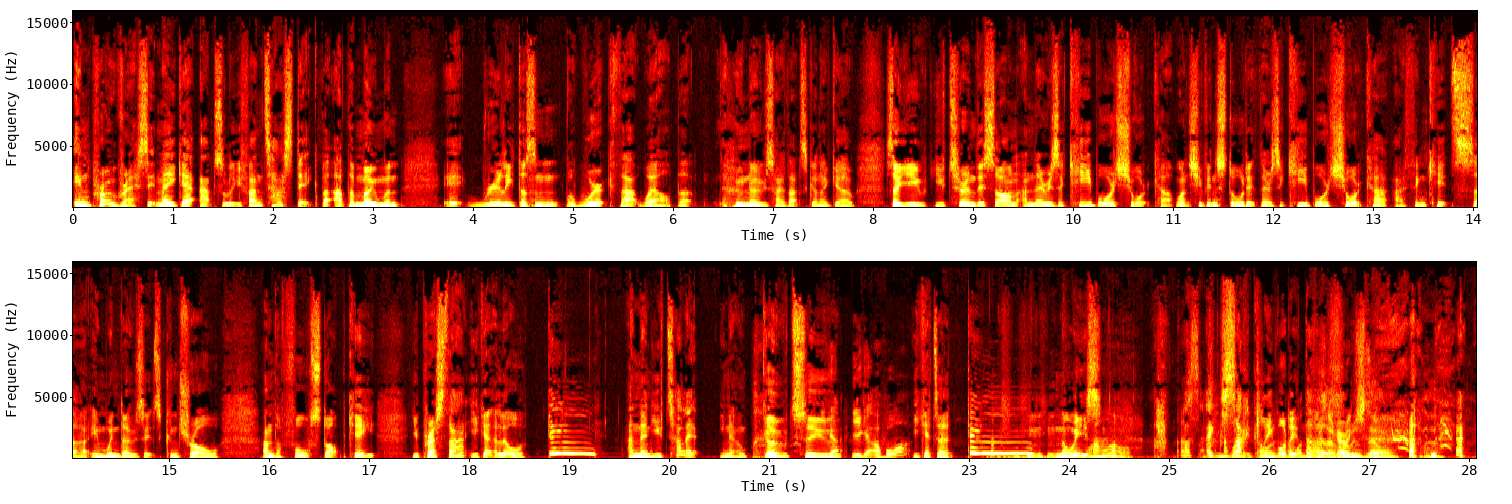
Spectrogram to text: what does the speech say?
in progress. It may get absolutely fantastic, but at the moment, it really doesn't work that well. But who knows how that's going to go. So you you turn this on, and there is a keyboard shortcut. Once you've installed it, there's a keyboard shortcut. I think it's uh, in Windows, it's Control and the full stop key. You press that, you get a little ding, and then you tell it, you know, go to. You get you get a what? you get a ding noise. Wow, That's I wanna- exactly I what it wanna have does. a I was there.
